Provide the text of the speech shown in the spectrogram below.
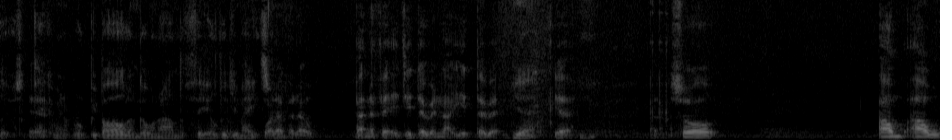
it was Yeah. picking up a rugby ball and going around the field with your mates. Whatever else benefited you doing that, you'd do it. Yeah. Yeah. Mm. So, how how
